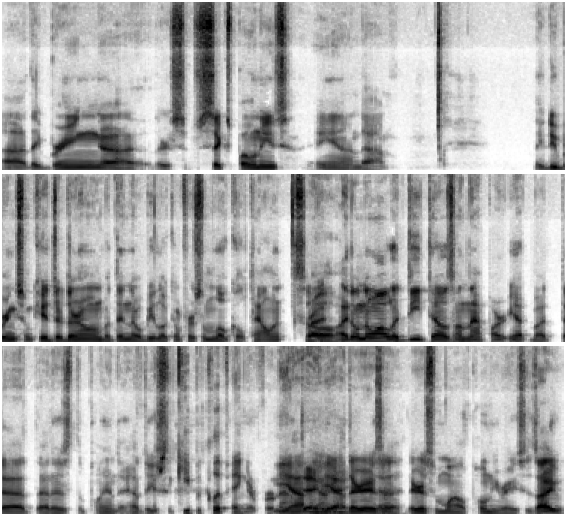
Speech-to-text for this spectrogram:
Uh, they bring uh, there's six ponies and. Uh, they do bring some kids of their own, but then they'll be looking for some local talent. So Right. I don't know all the details on that part yet, but uh, that is the plan to have these. just to keep a cliffhanger for now Yeah, Dang, yeah, yeah, there is yeah. a there is some wild pony races. I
